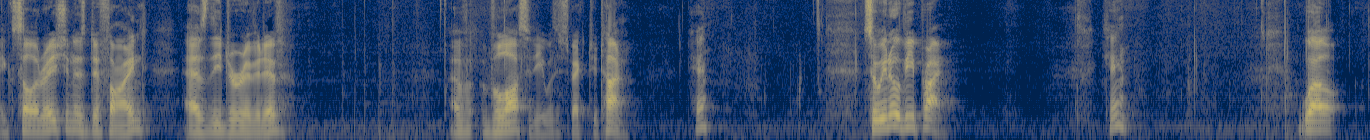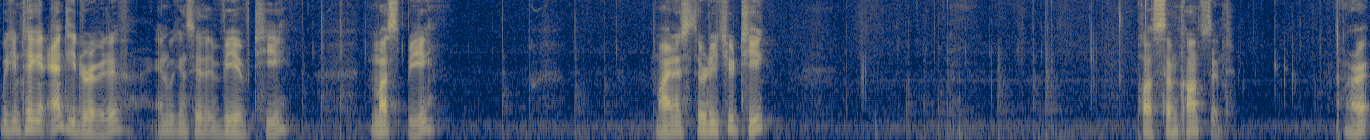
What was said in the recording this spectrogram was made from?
acceleration is defined as the derivative of velocity with respect to time. Okay? So we know v prime. Okay? Well, we can take an antiderivative and we can say that v of t must be minus 32t plus some constant. All right.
